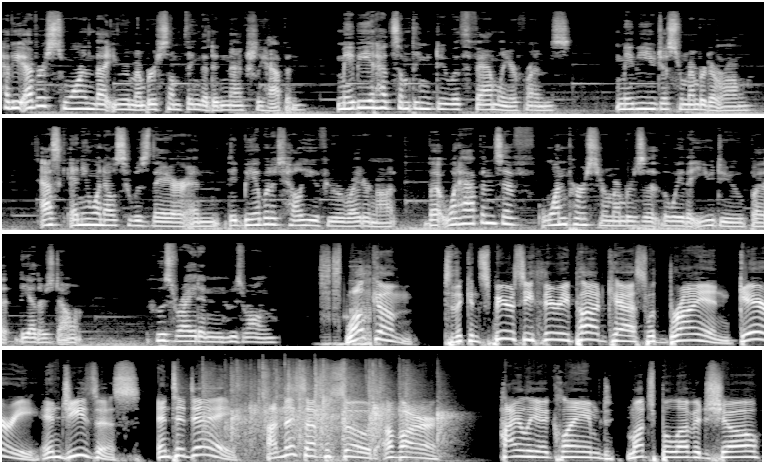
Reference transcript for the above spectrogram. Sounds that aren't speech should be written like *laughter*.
Have you ever sworn that you remember something that didn't actually happen? Maybe it had something to do with family or friends. Maybe you just remembered it wrong. Ask anyone else who was there, and they'd be able to tell you if you were right or not. But what happens if one person remembers it the way that you do, but the others don't? Who's right and who's wrong? Welcome to the Conspiracy Theory Podcast with Brian, Gary, and Jesus. And today, on this episode of our highly acclaimed, much beloved show,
